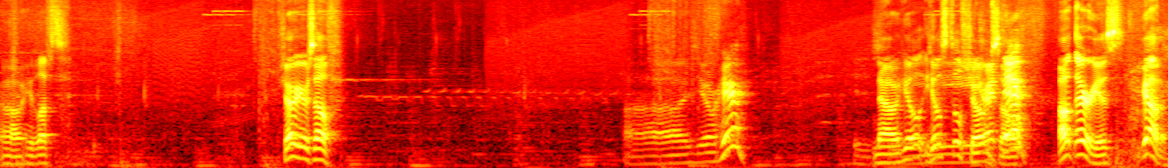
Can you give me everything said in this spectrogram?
Oh, he left. Show yourself. Uh, is he over here? Is No, he'll he'll still show right himself. there? Oh, there he is. You got him.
